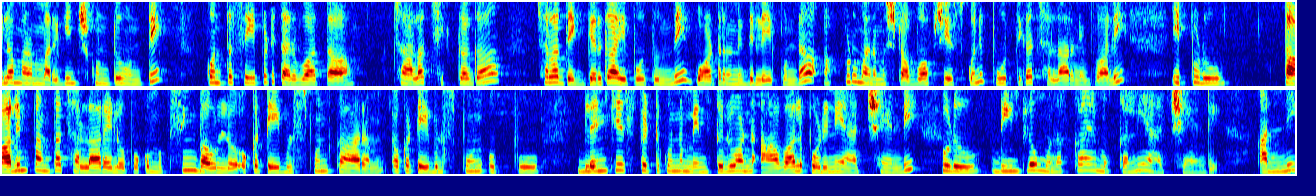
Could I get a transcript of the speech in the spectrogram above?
ఇలా మనం మరిగించుకుంటూ ఉంటే కొంతసేపటి తర్వాత చాలా చిక్కగా చాలా దగ్గరగా అయిపోతుంది వాటర్ అనేది లేకుండా. అప్పుడు మనము స్టవ్ ఆఫ్ చేసుకొని పూర్తిగా చల్లారనివ్వాలి. ఇప్పుడు తాలింపు అంతా చల్లారేలోపు ఒక మిక్సింగ్ బౌల్లో ఒక టేబుల్ స్పూన్ కారం ఒక టేబుల్ స్పూన్ ఉప్పు బ్లెండ్ చేసి పెట్టుకున్న మెంతులు అండ్ ఆవాల పొడిని యాడ్ చేయండి. ఇప్పుడు దీంట్లో మునక్కాయ ముక్కల్ని యాడ్ చేయండి. అన్నీ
